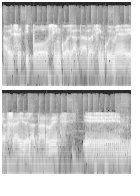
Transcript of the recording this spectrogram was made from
a veces tipo 5 de la tarde, 5 y media, 6 de la tarde, eh,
